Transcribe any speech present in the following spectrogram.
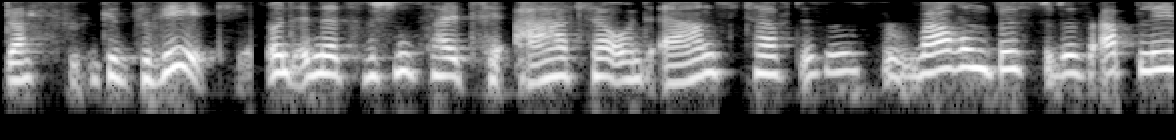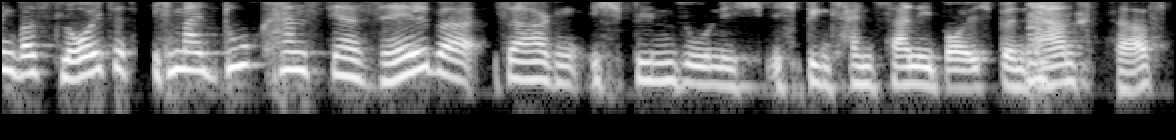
das gedreht. Und in der Zwischenzeit Theater und ernsthaft ist es, warum wirst du das ablehnen, was Leute, ich meine, du kannst ja selber sagen, ich bin so nicht, ich bin kein Sunnyboy, ich bin ja. ernsthaft.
